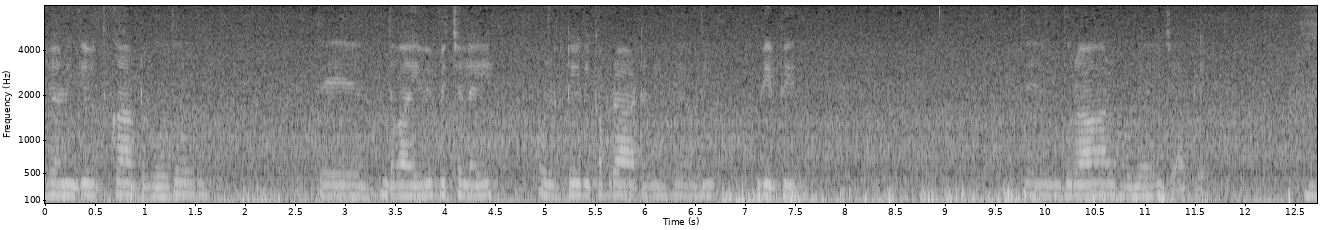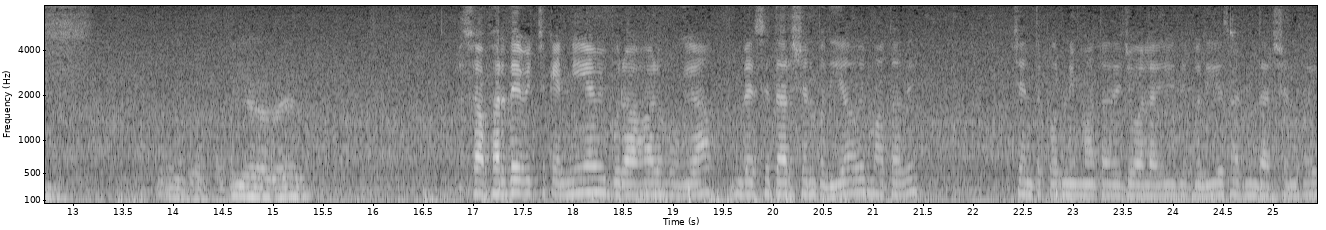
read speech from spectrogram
ਜਾਣੀ ਕਿ ਥਕਾਵਟ ਬਹੁਤ ਹੋ ਗਈ ਤੇ ਦਵਾਈ ਵੀ ਵਿੱਚ ਲਈ ਉਲਟੀ ਦੀ ਘਬਰਾਹਟ ਦੀ ਤੇ ਉਹਦੀ ਬੀਪੀ ਦੀ। ਤੇ ਬੁਰਾ ਹਾਲ ਹੋ ਗਿਆ ਜੀ ਜਾ ਕੇ। ਸਫ਼ਰ ਦੇ ਵਿੱਚ ਕਹਿੰਨੀ ਆ ਵੀ ਬੁਰਾ ਹਾਲ ਹੋ ਗਿਆ। ਵੈਸੇ ਦਰਸ਼ਨ ਵਧੀਆ ਹੋਏ ਮਾਤਾ ਦੇ। ਚਿੰਤਪੁਰਨੀ ਮਾਤਾ ਦੇ ਜਵਾਲਾ ਜੀ ਦੇ ਵਧੀਆ ਸਾਡੇ ਦਰਸ਼ਨ ਹੋਏ।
